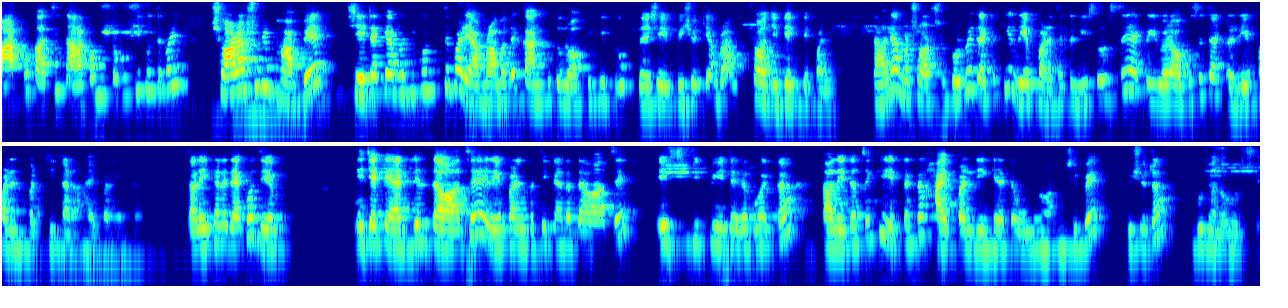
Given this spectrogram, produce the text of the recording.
পাঠক আছি, তারা তখন কি করতে পারি? সরাসরি ভাবে সেটাকে আমরা কি করতে পারি? আমরা আমাদের কাঙ্ক্ষিত লক্ষ্যে কিন্তু সেই বিষয়টি আমরা সহজে দেখতে পারি। তাহলে আমরা সরাসরি বলব, এটা একটা কি? রেফারেন্স একটা রিসোর্সে একটা ইউআর অবস্থিত একটা রেফারেন্স বা ঠিকানা হাইপারলিংকটা তাহলে এখানে দেখো যে, এই যে একটা অ্যাড্রেস দেওয়া আছে রেফারেন্স বা ঠিকানাটা দেওয়া আছে এইচটিটিপি এটা এরকম একটা, তাহলে এটা হচ্ছে কি? এটা একটা হাইপার লিংকের একটা উদাহরণ হিসেবে বিষয়টা বোঝানো হচ্ছে।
